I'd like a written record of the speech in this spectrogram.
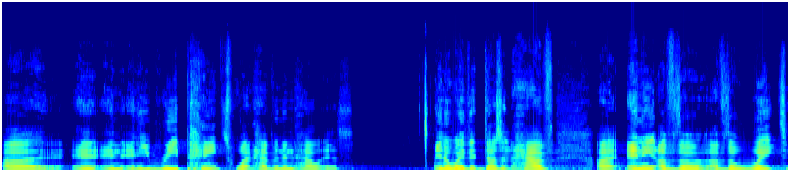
uh, and, and, and, he repaints what heaven and hell is in a way that doesn't have uh, any of the, of the weight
